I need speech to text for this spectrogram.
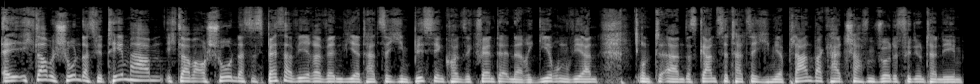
Äh, ich glaube schon, dass wir Themen haben. Ich glaube auch schon, dass es besser wäre, wenn wir tatsächlich ein bisschen konsequenter in der Regierung wären und ähm, das Ganze tatsächlich mehr Planbarkeit schaffen würde für die Unternehmen.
